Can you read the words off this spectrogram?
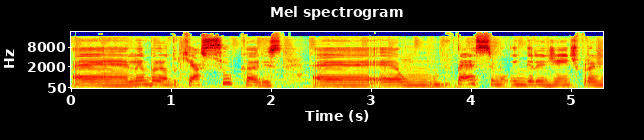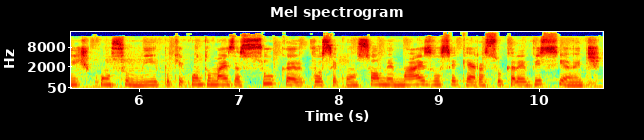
É, lembrando que açúcares é, é um, um péssimo ingrediente para a gente consumir, porque quanto mais açúcar você consome, mais você quer. Açúcar é viciante.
